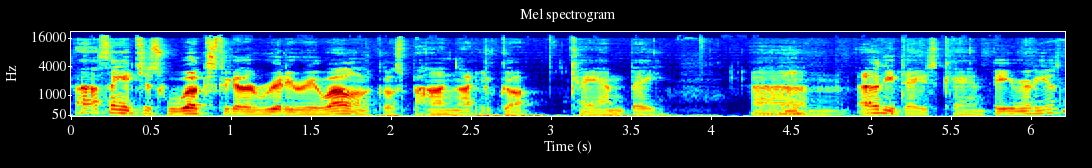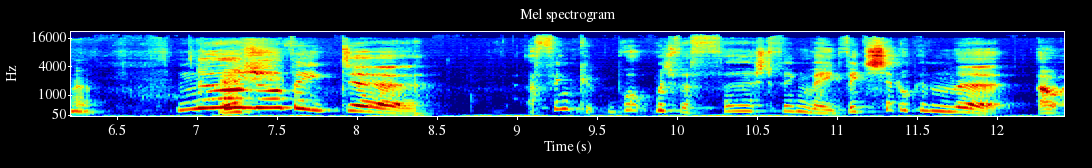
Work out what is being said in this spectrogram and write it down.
I think it just works together really, really well. And of course, behind that, you've got KNB, Um, Early days KNB, really, isn't it? No, Ish. no, they'd. Uh, I think what was the first thing they they'd set up in the. Uh,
